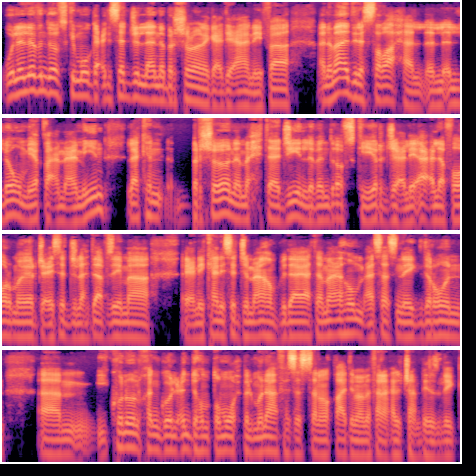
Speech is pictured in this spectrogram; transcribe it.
ولا ليفندوفسكي مو قاعد يسجل لأن برشلونة قاعد يعاني. فأنا ما أدري الصراحة اللوم يقع مع مين لكن برشلونة محتاجين ليفندوفسكي يرجع لأعلى form ة ويرجع يسجل أهداف زي ما يعني كان يسجل معاهم بداياته معهم على أساس إنه يقدرون يكونون خلينا نقول عندهم طموح بالمنافسة السنة القادمة مثلا على ال Champions League.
